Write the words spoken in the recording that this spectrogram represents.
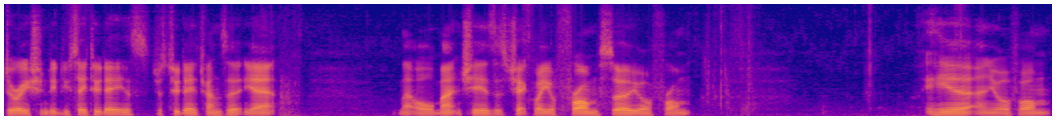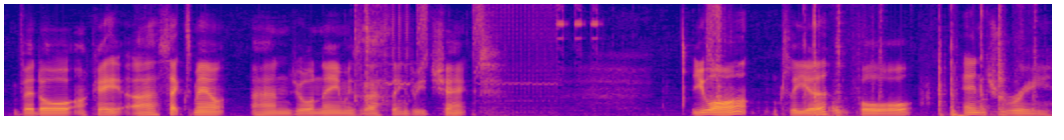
Duration, did you say two days? Just two day transit, yeah. That all matches. Let's check where you're from, sir. You're from here, and you're from Vedor. Okay, uh, sex male, and your name is the last thing to be checked. You are clear for entry.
